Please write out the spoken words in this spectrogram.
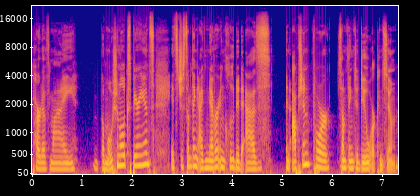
part of my emotional experience. It's just something I've never included as an option for something to do or consume.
